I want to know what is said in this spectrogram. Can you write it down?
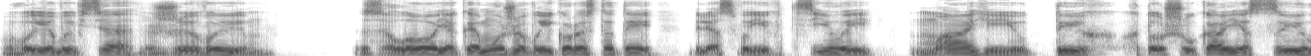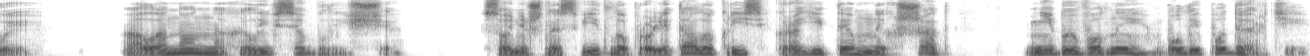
виявився живим. Зло, яке може використати для своїх цілей магію тих, хто шукає сили. Аланон нахилився ближче. Сонячне світло пролітало крізь краї темних шат, ніби вони були подерті.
